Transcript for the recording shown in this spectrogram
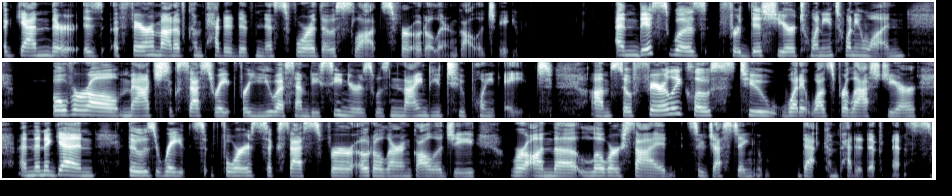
again, there is a fair amount of competitiveness for those slots for otolaryngology. And this was for this year, 2021 overall match success rate for USMD seniors was 92.8. Um, so fairly close to what it was for last year. And then again, those rates for success for otolaryngology were on the lower side, suggesting that competitiveness.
